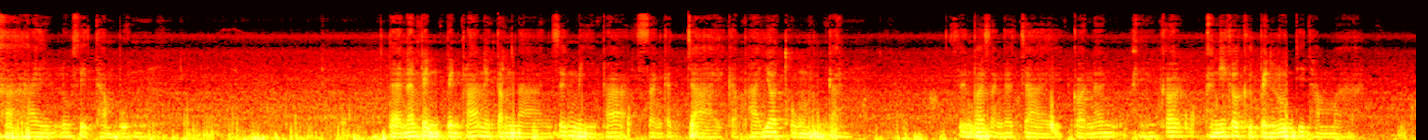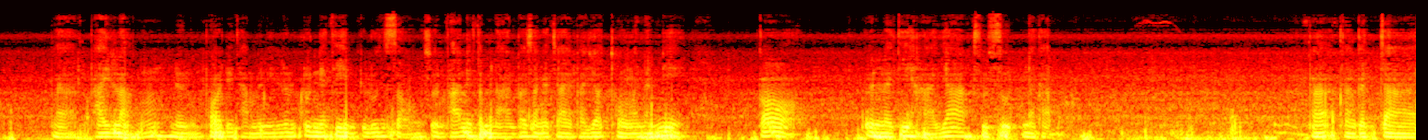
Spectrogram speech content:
อ่าให้ลูกศิษย์ทำบุญ แต่นั้นเป็นเป็นพระในตำนาน ซึ่งมีพระสังกัจจายกับพระยอดธงเหมือนกัน ซึ่งพระสังกัจจายก่อนนั้นอันนี้ก็อันนี้ก็คือเป็นรุ่นที่ทำมาอ่าภายหลังเนี่ยหลวงพ่อได้ทำอันนี้รุ่นรุ่นนี้ที่เห็นคือรุ่นสองส่วนพระในตำนาน พระสังฆจายพระยอดธงอันนั้นนี่ ก็เป็นอะไรที่หายากสุดๆนะครับ พระสังฆจาย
